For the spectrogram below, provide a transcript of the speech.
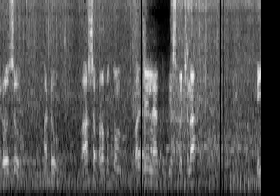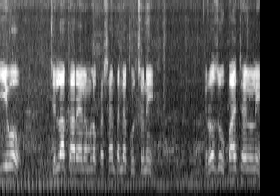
ఈరోజు అటు రాష్ట్ర ప్రభుత్వం బదిలీ లేక తీసుకొచ్చిన డిఈఓ జిల్లా కార్యాలయంలో ప్రశాంతంగా కూర్చొని ఈరోజు ఉపాధ్యాయులని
